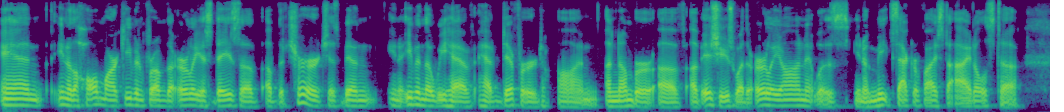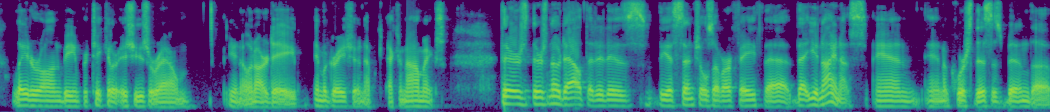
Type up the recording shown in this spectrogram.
And you know the hallmark, even from the earliest days of, of the church, has been you know even though we have have differed on a number of, of issues, whether early on it was you know meat sacrifice to idols, to later on being particular issues around you know in our day immigration, economics there's there's no doubt that it is the essentials of our faith that that unite us, and and of course this has been the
